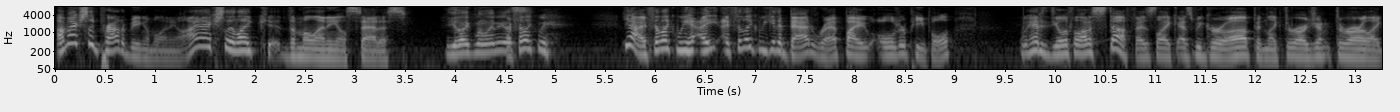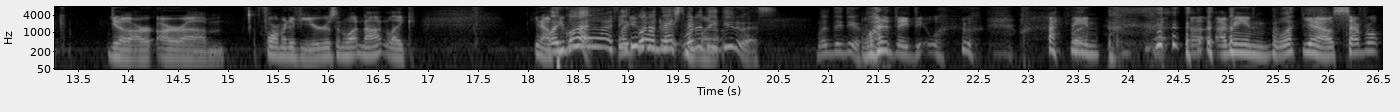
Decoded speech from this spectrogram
I'm actually proud of being a millennial. I actually like the millennial status. You like millennials? I feel like we, yeah, I feel like we, I, I feel like we get a bad rep by older people. We had to deal with a lot of stuff as like as we grew up and like through our through our like, you know, our our um formative years and whatnot. Like, you know, like people. what? I think like people what did they? What did they do to us? What did they do? What did they do? I mean, uh, I mean, What? you know, several.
